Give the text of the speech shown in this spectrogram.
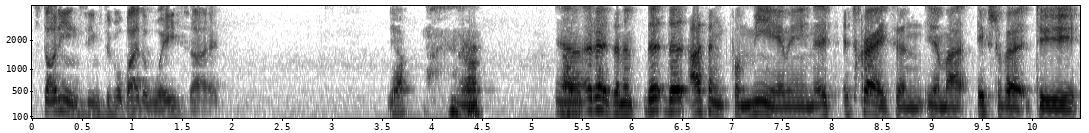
studying seems to go by the wayside. yep. Yeah, Oh, it is, and the, the, I think for me, I mean, it's it's great, and you know, my Xtravirt do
